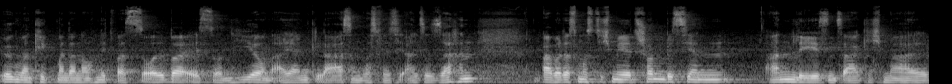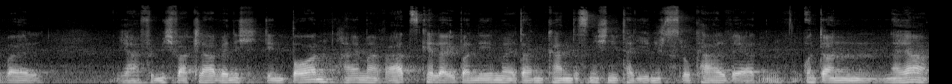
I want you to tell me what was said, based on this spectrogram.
irgendwann kriegt man dann auch mit, was sollbar ist und hier und Eier im Glas und was weiß ich, also Sachen. Aber das musste ich mir jetzt schon ein bisschen anlesen, sag ich mal, weil ja, für mich war klar, wenn ich den Bornheimer Ratskeller übernehme, dann kann das nicht ein italienisches Lokal werden. Und dann, naja,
